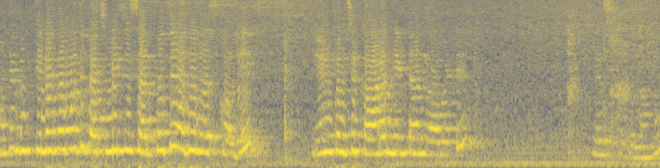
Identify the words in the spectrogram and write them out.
అంటే మీకు తినకపోతే పచ్చిమిర్చి సరిపోతే అదే వేసుకోవాలి నేను కొంచెం కారం తింటాను కాబట్టి వేసుకుంటున్నాము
